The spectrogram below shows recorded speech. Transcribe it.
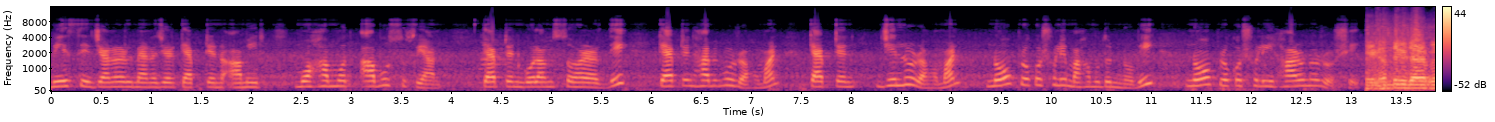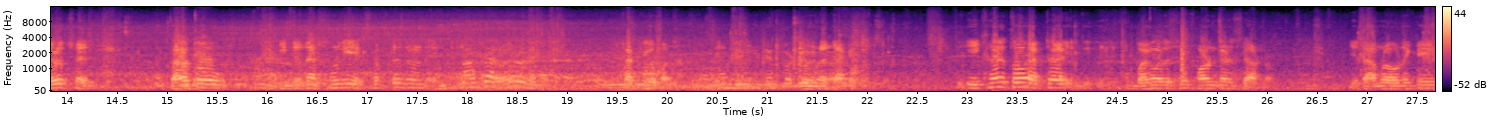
বিএসসির general manager captain Amir Mohammad Abu Sufian. Captain Golam Sohrawardi, captain Habibur Rahman, captain Zillur Rahman, নৌ প্রকৌশলী মাহমুদুর নবী, নৌ প্রকৌশলী হারুনুর রশিদ। এখান থেকে যারা বেরোচ্ছেন তারা তো ইন্টারন্যাশনালি অ্যাকসেপ্টেড চাকরিও বিভিন্ন জায়গায় এখানে তো একটা বাংলাদেশের ফরেন কারেন্সি আর্নার যেটা আমরা অনেকেই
